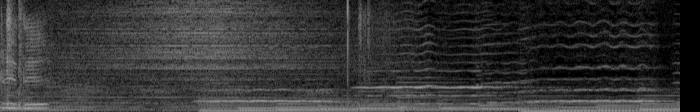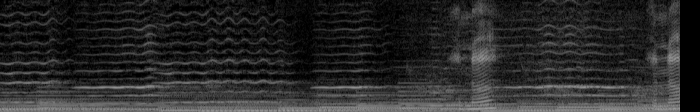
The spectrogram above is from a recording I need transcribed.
மாறுது. அண்ணா அண்ணா.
